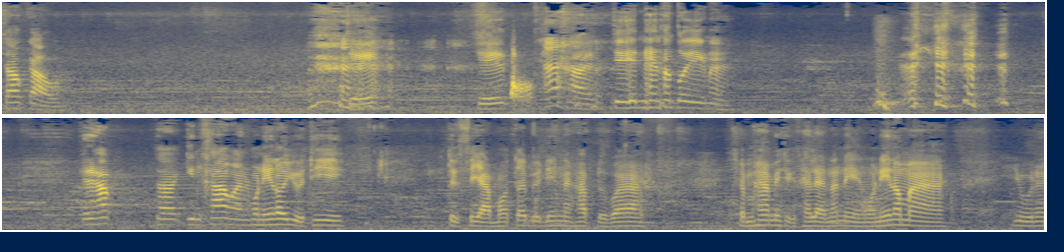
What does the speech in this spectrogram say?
เจ้าเก่า เจ๊เจ๊ใช่เจ๊แนะนำตัวเองหน่อยโอเคครับ จะกินข้าวกัน วันนี้เราอยู่ที่ตึกสยามมอเตอร์ Building นะครับ หรือว่าชั้นห้า Music Thailand นั่นเอง วันนี้เรามาอยู่ใน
